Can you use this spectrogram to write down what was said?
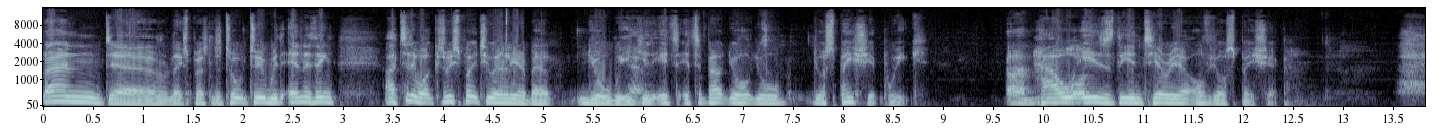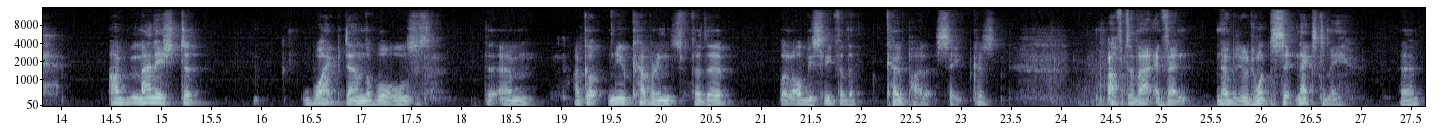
And uh, next person to talk to with anything, I tell you what, because we spoke to you earlier about your week. It, it's it's about your your your spaceship week. How is the interior of your spaceship? I've managed to wipe down the walls. The, um, I've got new coverings for the, well, obviously for the co-pilot seat because after that event, nobody would want to sit next to me. Um,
